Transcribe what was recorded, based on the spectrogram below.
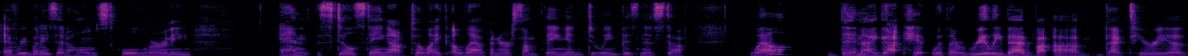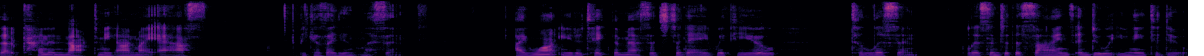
everybody's at home school learning, and still staying up till like 11 or something and doing business stuff. Well, then I got hit with a really bad uh, bacteria that kind of knocked me on my ass because I didn't listen. I want you to take the message today with you to listen listen to the signs, and do what you need to do.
